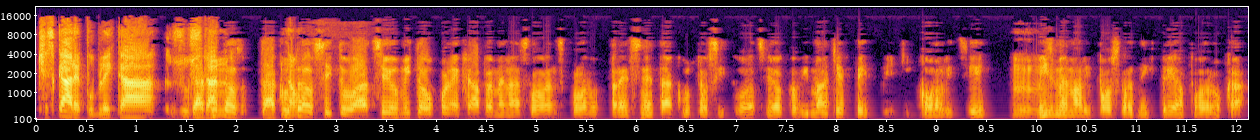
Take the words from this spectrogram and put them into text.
Česká republika zústan... Takúto, takúto no. situáciu, my to úplne chápeme na Slovensku, lebo presne takúto situáciu, ako vy máte v tej pieti koalícii, mm. my sme mali posledných 3,5 roka.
